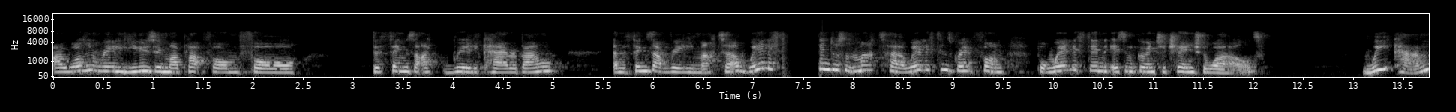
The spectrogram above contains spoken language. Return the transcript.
I wasn't really using my platform for the things that I really care about and the things that really matter. Weightlifting doesn't matter. Weightlifting's great fun, but weightlifting isn't going to change the world. We can,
